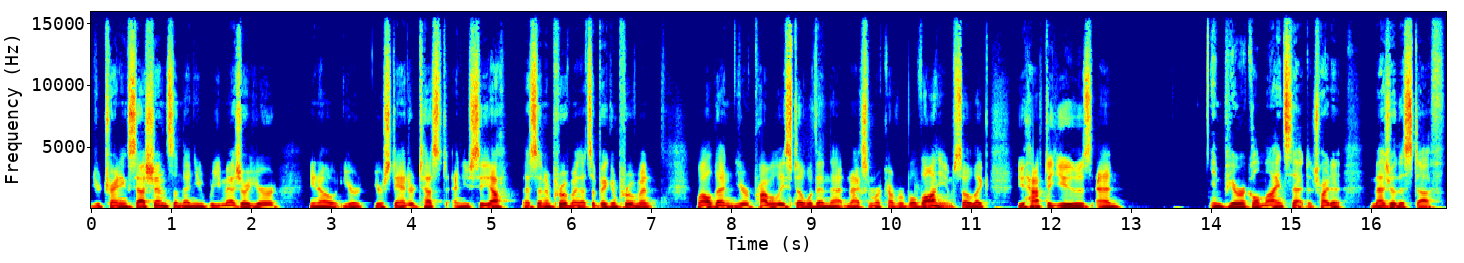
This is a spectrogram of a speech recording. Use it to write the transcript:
your training sessions and then you remeasure your, you know, your your standard test and you see, ah, that's an improvement. That's a big improvement. Well, then you're probably still within that maximum recoverable volume. So like you have to use an empirical mindset to try to measure this stuff.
